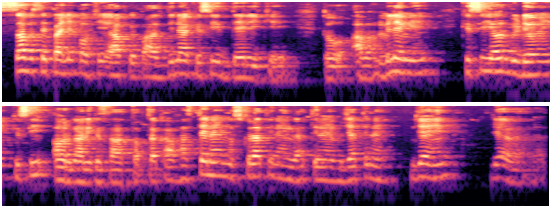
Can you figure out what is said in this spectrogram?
सबसे पहले पहुँचे आपके पास बिना किसी देरी के। तो अब हम मिलेंगे किसी और वीडियो में, किसी और गाने के साथ। तब तक आप हँसते रहें, मुस्कुराते रहें, गाते रहें, बजाते रहें। जय हिंद, जय भारत।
